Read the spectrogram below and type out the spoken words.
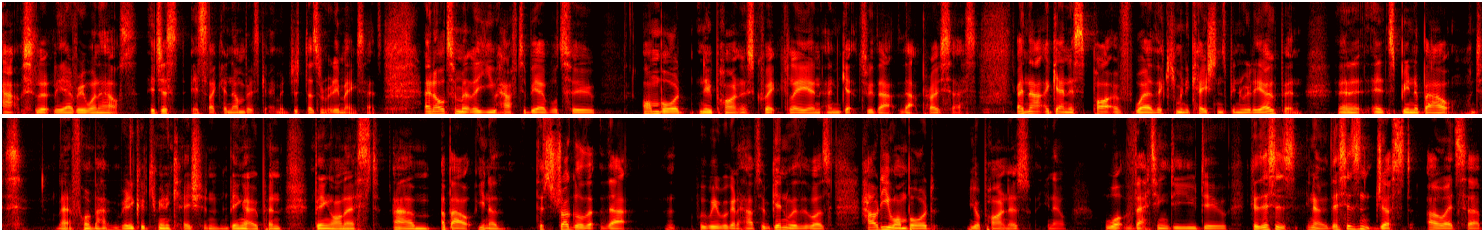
absolutely everyone else. It just it's like a numbers game. It just doesn't really make sense. And ultimately you have to be able to onboard new partners quickly and, and get through that that process. And that again is part of where the communication's been really open. And it, has been about just metaphor about really good communication, being open, being honest. Um, about you know the struggle that, that we were going to have to begin with was how do you onboard your partners? You know what vetting do you do? Because this is you know this isn't just oh it's a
